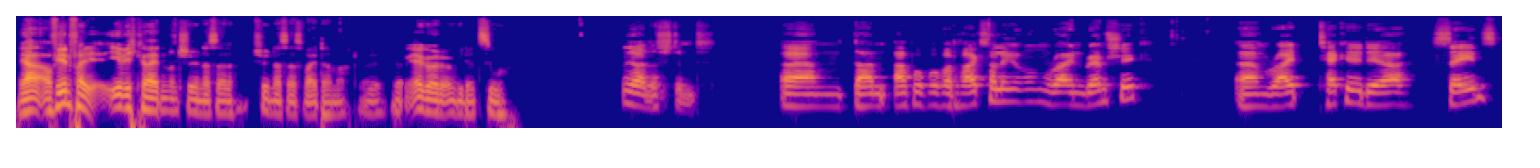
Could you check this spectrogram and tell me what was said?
ja, auf jeden Fall Ewigkeiten und schön, dass er, schön, dass er es weitermacht, weil er gehört irgendwie dazu. Ja, das stimmt. Ähm, dann apropos Vertragsverlängerung, Ryan Ramschick, ähm, Right Tackle der Saints,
